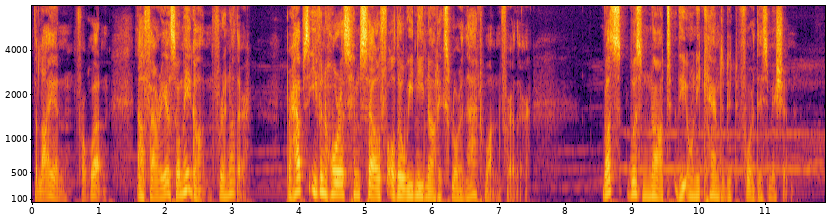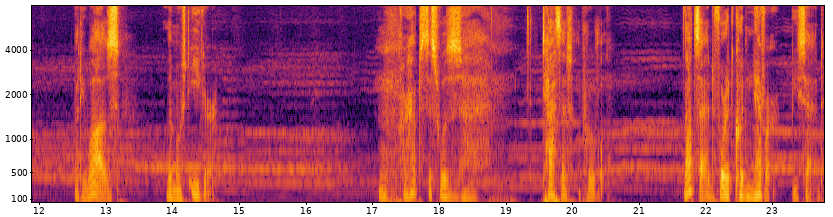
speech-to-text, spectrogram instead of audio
The lion, for one, Alpharius Omegon, for another. Perhaps even Horus himself, although we need not explore that one further. Russ was not the only candidate for this mission, but he was the most eager. Hmm, perhaps this was uh, tacit approval. Not said, for it could never be said,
